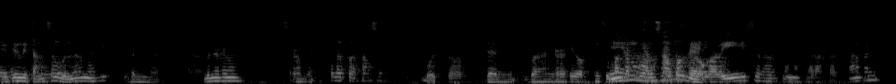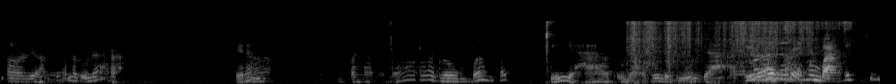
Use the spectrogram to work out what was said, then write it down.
itu yang di Tangsel bener nggak sih? Bener. Bener emang? Serem ya? Kenapa tangsel? Bocor. Dan bahan radioaktif cuma kan yang harusnya sama itu kayak dilokalisir harusnya masyarakat. Karena kan kalau radioaktif kan lewat udara. Ya kan? Ah, bukan lewat udara lah gelombang tuh iya udara itu udah mudah Emang Udara ada itu membangkit sih.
